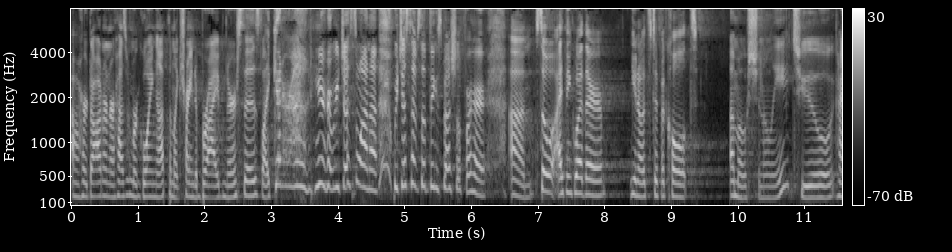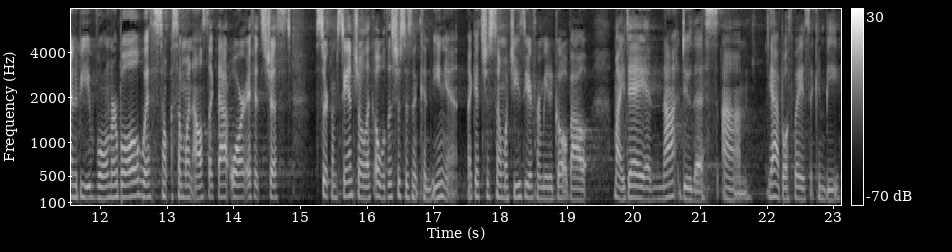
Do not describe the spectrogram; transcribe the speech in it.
uh, her daughter and her husband were going up and like trying to bribe nurses, like get her out here. We just wanna, we just have something special for her. Um, so I think whether you know it's difficult emotionally to kind of be vulnerable with so- someone else like that, or if it's just circumstantial, like oh well, this just isn't convenient. Like it's just so much easier for me to go about my day and not do this. Um, yeah, both ways it can be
